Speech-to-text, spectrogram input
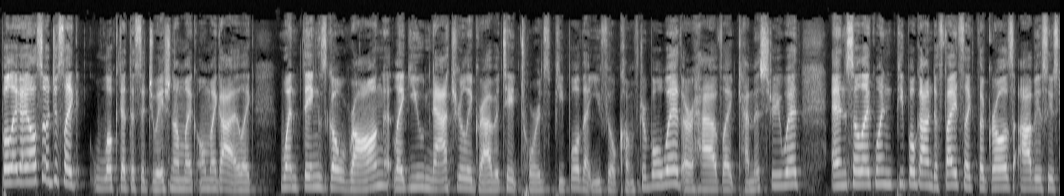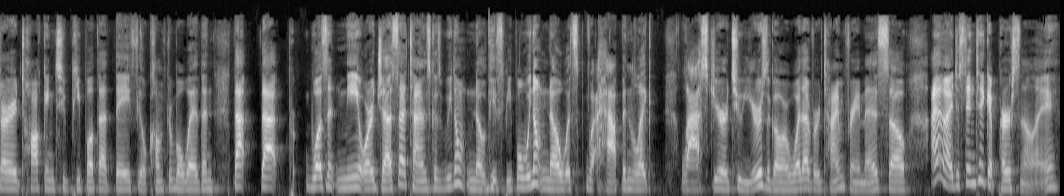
But like, I also just like looked at the situation. I'm like, oh my God, like when things go wrong, like you naturally gravitate towards people that you feel comfortable with or have like chemistry with. And so like when people got into fights, like the girls obviously started talking to people that they feel comfortable with. And that, that wasn't me or Jess at times because we don't know these people. We don't know what's, what happened like last year or two years ago or whatever time frame is. So I don't know. I just didn't take it personally.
